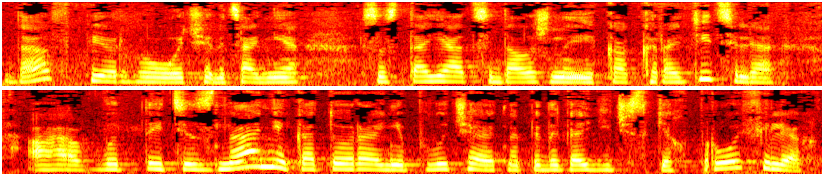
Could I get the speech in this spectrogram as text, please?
да, в первую очередь, они состояться должны как родители, а вот эти знания, которые они получают на педагогических профилях,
